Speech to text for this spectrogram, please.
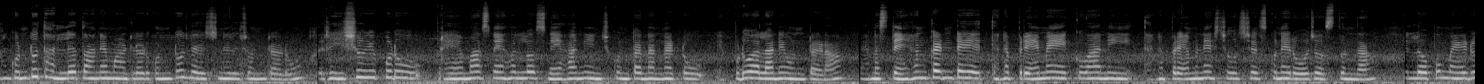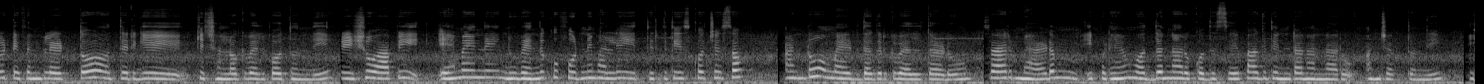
అనుకుంటూ తనలే తానే మాట్లాడుకుంటూ లేచి నిల్చుంటాడు. రీషు ఇప్పుడు ప్రేమ స్నేహంలో స్నేహాన్ని ఎంచుకుంటానన్నట్టు ఎప్పుడూ అలానే ఉంటాడా? తన స్నేహం కంటే తన ప్రేమే ఎక్కువ అని తన ప్రేమనే చూస్ చేసుకునే రోజు వస్తుందా? లోపు మేడు టిఫిన్ ప్లేట్తో తిరిగి కిచెన్లోకి వెళ్ళిపోతుంది. రీషు ఆపి ఏమైంది? నువ్వెందుకు ఫుడ్ని మళ్ళీ తిరిగి తీసుకొచ్చేసావు? అంటూ మేడ్ దగ్గరికి వెళ్తాడు. సార్ మేడం ఇప్పుడేం వద్దన్నారు కొద్దిసేపు ఆగి తింటానన్నారు అని చెప్తుంది. ఈ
